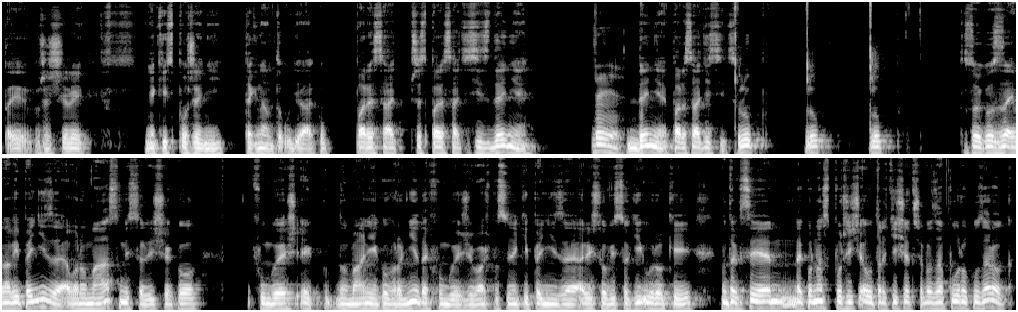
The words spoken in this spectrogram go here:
tady řešili nějaké spoření, tak nám to udělá jako 50, přes 50 tisíc denně. Denně? Denně, 50 tisíc. Lup, lup, lup. To jsou jako zajímavé peníze a ono má smysl, když jako funguješ jako normálně jako v rodině, tak funguješ, že máš prostě nějaké peníze a když jsou vysoké úroky, no tak si je jako naspoříš a utratíš je třeba za půl roku, za rok.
